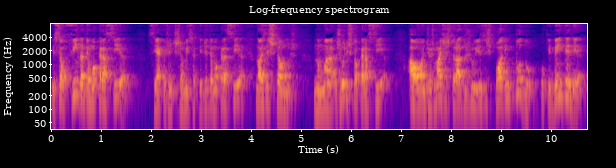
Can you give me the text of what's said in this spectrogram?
Isso é o fim da democracia. Se é que a gente chama isso aqui de democracia, nós estamos numa juristocracia aonde os magistrados e juízes podem tudo, o que bem entender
